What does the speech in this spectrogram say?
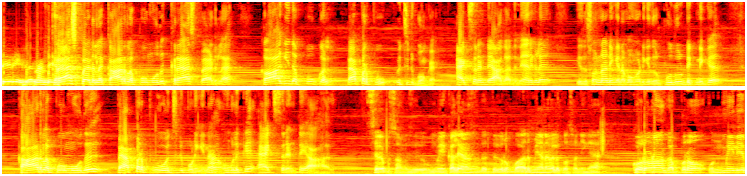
சரிங்க சார். நன்றி சார். கிராஷ் பேடில் காரில் போகும்போது கிராஷ் பேடில் காகித பூக்கள் பேப்பர் பூ வச்சுட்டு போங்க. ஆக்சிடென்ட்டே ஆகாது. நேர்களே இது சொன்னால் நீங்கள் நம்ப மாட்டீங்க. இது ஒரு புது டெக்னிக்கு காரில் போகும்போது பேப்பர் பூ வச்சுட்டு போனீங்கன்னா உங்களுக்கு ஆக்சிடென்ட்டே ஆகாது. சிறப்பு சாமிஜி உண்மையை கல்யாண சுந்தரத்துக்கு ரொம்ப அருமையான விளக்கம் சொன்னீங்க. கொரோனாக்கு அப்புறம் உண்மையிலேயே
